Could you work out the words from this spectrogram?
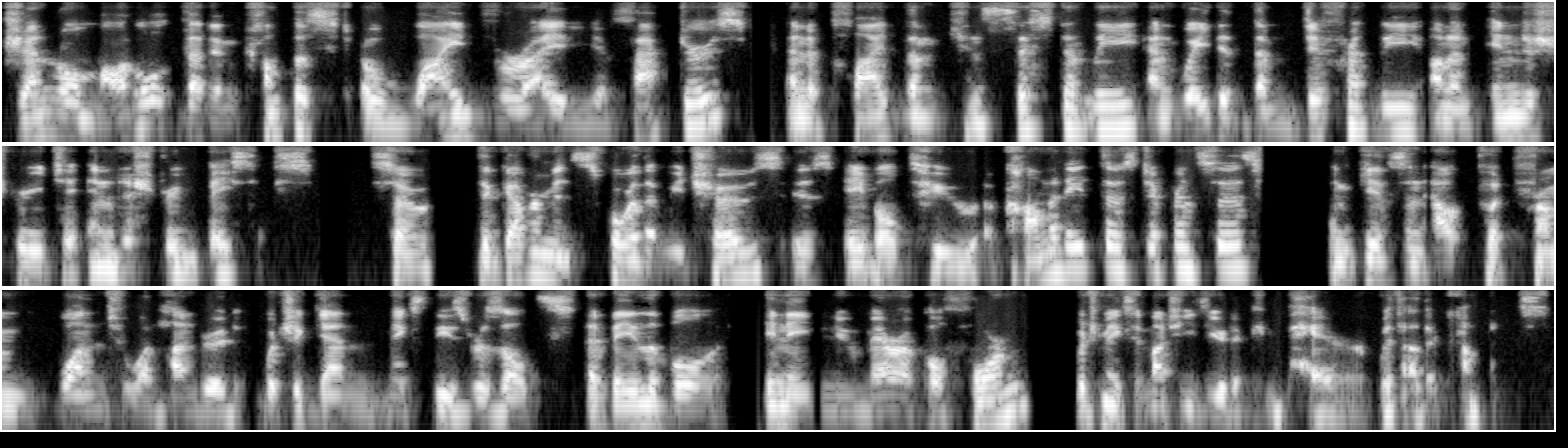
general model that encompassed a wide variety of factors and applied them consistently and weighted them differently on an industry to industry basis. So the government score that we chose is able to accommodate those differences and gives an output from 1 to 100, which again makes these results available in a numerical form, which makes it much easier to compare with other companies.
